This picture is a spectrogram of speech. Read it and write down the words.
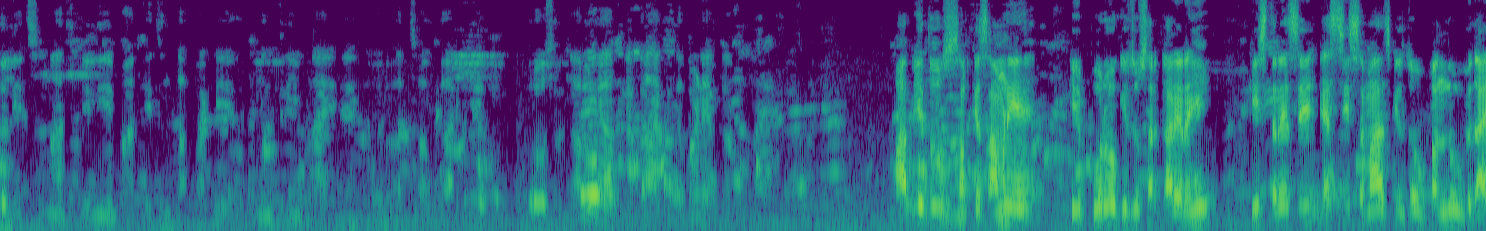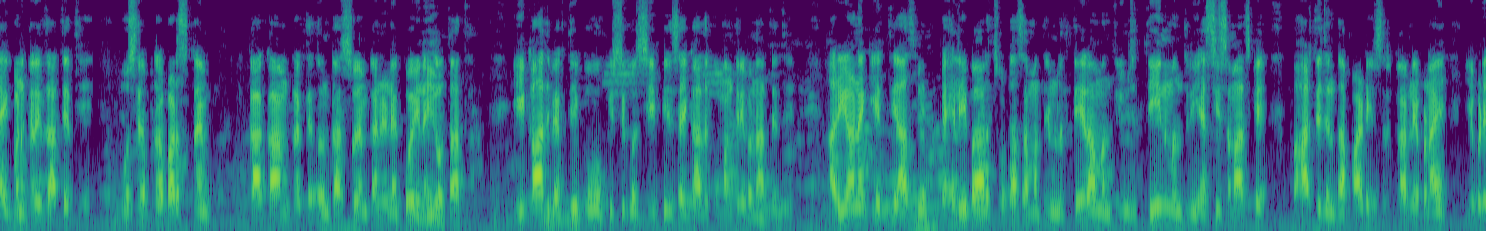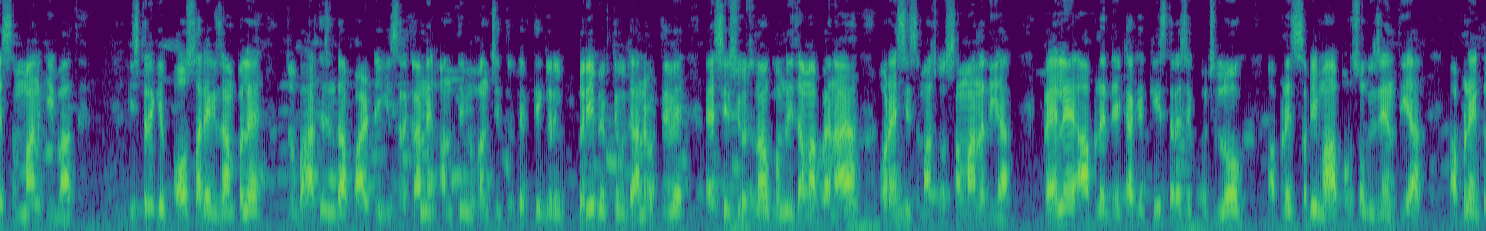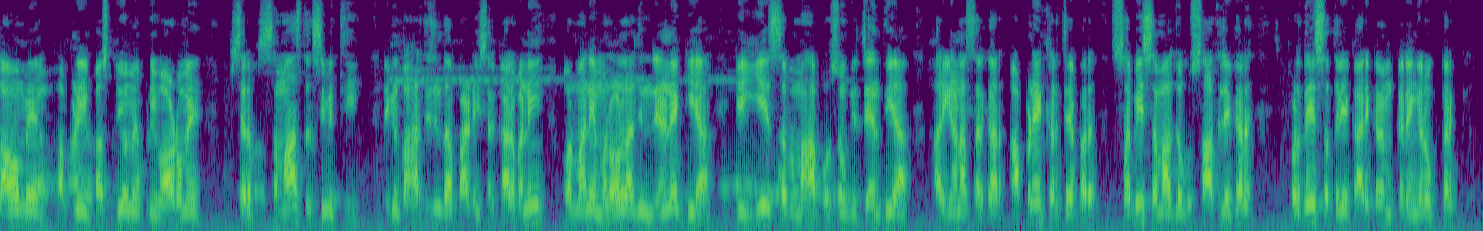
दलित समाज के लिए भारतीय जनता पार्टी मंत्री बनाए हैं और अच्छा उद्धार किया पूर्व सरकारों ने आपने कहा कि दबाने का काम किया। ये तो सबके सामने है कि पूर्व की जो सरकारें रही किस तरह से एससी समाज के जो बंधु विधायक बनकर जाते थे, वो सिर्फ़ रबड़ स्टैंप का काम करते थे, उनका स्वयं का निर्णय कोई नहीं होता था। एकाध व्यक्ति को किसी को सीपीएस से, एकाध को मंत्री बनाते थे। हरियाणा के इतिहास में पहली बार छोटा सा मंत्रिमंडल तेरह मंत्रियों में से तीन मंत्री एससी समाज के भारतीय जनता पार्टी की सरकार ने बनाए, ये बड़े सम्मान की बात है। इस तरह के बहुत सारे एग्ज़ाम्पल हैं जो भारतीय जनता पार्टी की सरकार ने अंतिम वंचित व्यक्ति, गरीब गरीब व्यक्ति को ध्यान रखते हुए ऐसी योजनाओं को अमली जामा पहनाया और ऐसी समाज को सम्मान दिया। पहले आपने देखा कि किस तरह से कुछ लोग अपने सभी महापुरुषों की जयंतियाँ अपने गाँव में, अपनी बस्तियों में, अपनी वार्डों में सिर्फ़ समाज तक सीमित थी, लेकिन भारतीय जनता पार्टी सरकार बनी और माननीय मनोहर लाल जी ने निर्णय किया कि ये सब महापुरुषों की जयंतियाँ हरियाणा सरकार अपने खर्चे पर सभी समाजों को साथ लेकर प्रदेश स्तरीय कार्यक्रम करेंगे और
